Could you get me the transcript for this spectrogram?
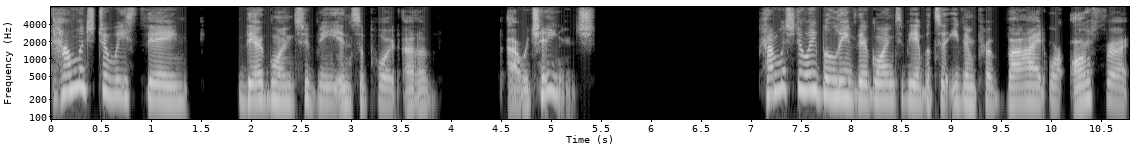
how much do we think they're going to be in support of our change? How much do we believe they're going to be able to even provide or offer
